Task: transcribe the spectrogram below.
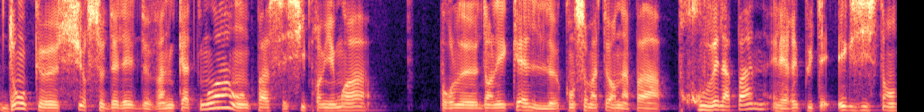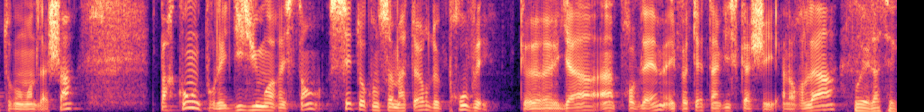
Donc euh, sur ce délai de 24 mois, on passe ces six premiers mois pour le, dans lesquels le consommateur n'a pas prouvé la panne, elle est réputée existante au moment de l'achat. Par contre, pour les 18 mois restants, c'est au consommateur de prouver qu'il y a un problème et peut-être un vice caché. Alors là, oui, là c'est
